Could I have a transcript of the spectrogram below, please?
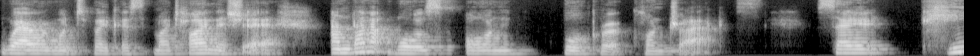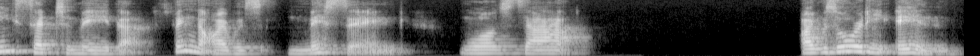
where I want to focus my time this year. And that was on corporate contracts. So he said to me that the thing that I was missing was that I was already in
